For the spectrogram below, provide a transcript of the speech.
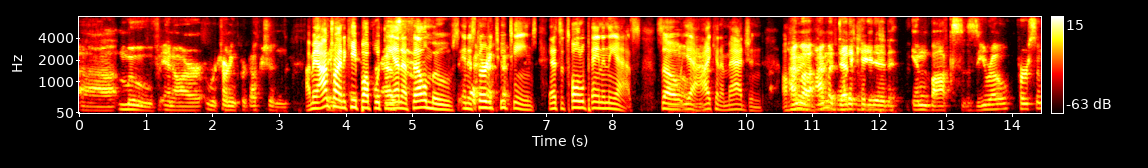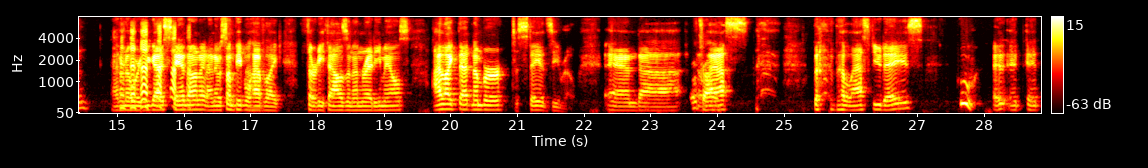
uh, move in our returning production. I mean, I'm trying to keep up with the NFL moves in his 32 teams, and it's a total pain in the ass. So oh, yeah, man. I can imagine. I'm a I'm a dedicated teams. inbox zero person. I don't know where you guys stand on it. I know some people have like 30,000 unread emails. I like that number to stay at zero. And uh, the last the, the last few days, whew, it it,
